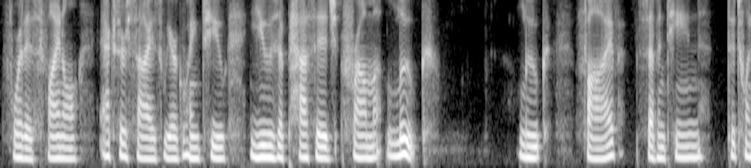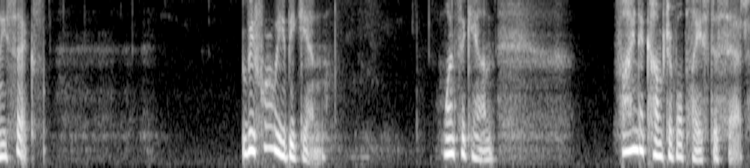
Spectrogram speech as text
For this final exercise, we are going to use a passage from Luke, Luke 5 17 to 26. Before we begin, once again, find a comfortable place to sit.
